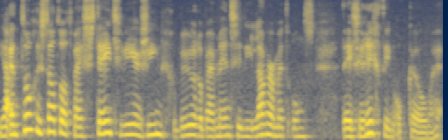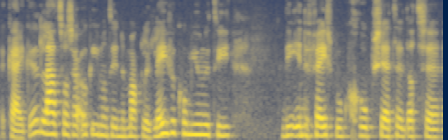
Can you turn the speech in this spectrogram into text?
Ja. En toch is dat wat wij steeds weer zien gebeuren bij mensen die langer met ons deze richting opkomen. Kijken. Laatst was er ook iemand in de Makkelijk Leven community die in de Facebookgroep zette dat ze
